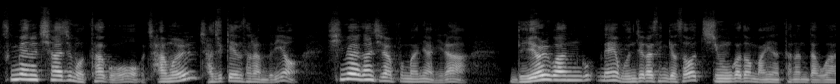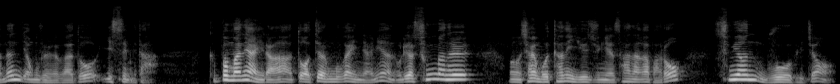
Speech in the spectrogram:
숙면을 취하지 못하고 잠을 자주 깨는 사람들이요. 심혈관 질환뿐만이 아니라 뇌혈관에 문제가 생겨서 징후가 더 많이 나타난다고 하는 연구 결과도 있습니다. 그뿐만이 아니라 또 어떤 연구가 있냐면 우리가 숙면을 어, 잘 못하는 이유 중에서 하나가 바로 수면 무호흡이죠.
